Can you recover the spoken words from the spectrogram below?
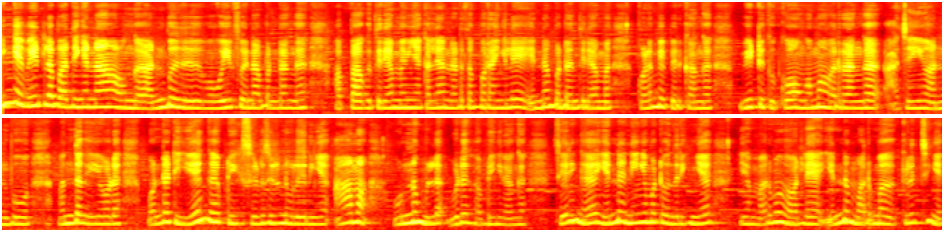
இங்கே வீட்டில் பார்த்தீங்கன்னா அவங்க அன்பு ஒய்ஃப் என்ன பண்ணுறாங்க அப்பாவுக்கு தெரியாமல் இவங்க கல்யாணம் நடத்த போகிறாங்களே என்ன பண்ணுறதுன்னு தெரியாமல் குழம்பி போயிருக்காங்க. வீட்டுக்கு கோவங்கமாக வர்றாங்க. அஜயும் அன்பும் வந்த கையோட பொண்டாட்டி ஏங்க இப்படி சிடு சிடுன்னு விழுகிறீங்க? ஆமாம் ஒன்றும் இல்லை விடு அப்படிங்கிறாங்க. சரிங்க என்ன நீங்கள் மட்டும் வந்திருக்கீங்க? என் மருமக வரலையா? என்ன மருமக கிழிச்சிங்க?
